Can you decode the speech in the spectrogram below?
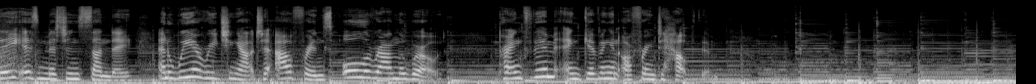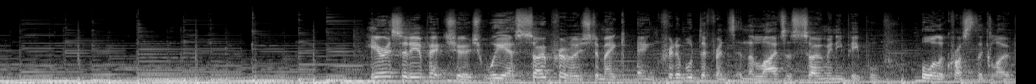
Today is Mission Sunday, and we are reaching out to our friends all around the world, praying for them and giving an offering to help them. Here at City Impact Church, we are so privileged to make an incredible difference in the lives of so many people all across the globe.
